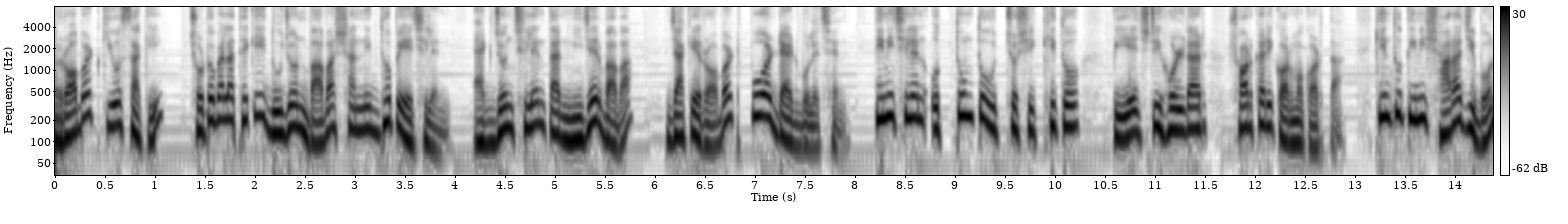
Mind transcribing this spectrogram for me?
রবার্ট কিওসাকি ছোটবেলা থেকেই দুজন বাবার সান্নিধ্য পেয়েছিলেন। একজন ছিলেন তার নিজের বাবা, যাকে রবার্ট পুয়ার ড্যাড বলেছেন। তিনি ছিলেন অত্যন্ত উচ্চশিক্ষিত পিএইচডি হোল্ডার সরকারি কর্মকর্তা। কিন্তু তিনি সারা জীবন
